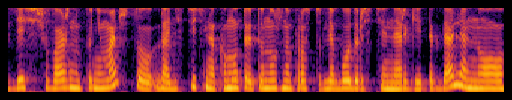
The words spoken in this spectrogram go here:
здесь еще важно понимать, что да, действительно, кому-то это нужно просто для бодрости, энергии и так далее, но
